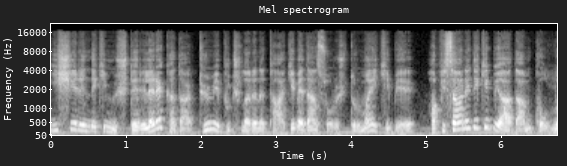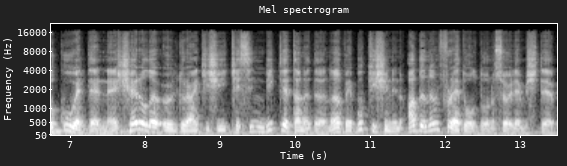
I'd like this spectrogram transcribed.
iş yerindeki müşterilere kadar tüm ipuçlarını takip eden soruşturma ekibi Hapishanedeki bir adam kolluk kuvvetlerine Cheryl'ı öldüren kişiyi kesinlikle tanıdığını ve bu kişinin adının Fred olduğunu söylemişti.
